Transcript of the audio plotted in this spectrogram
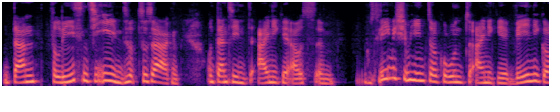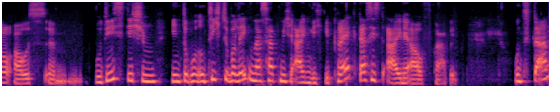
und dann verließen sie ihn sozusagen. Und dann sind einige aus ähm, muslimischem Hintergrund, einige weniger aus ähm, buddhistischem Hintergrund. Und sich zu überlegen, was hat mich eigentlich geprägt, das ist eine Aufgabe. Und dann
